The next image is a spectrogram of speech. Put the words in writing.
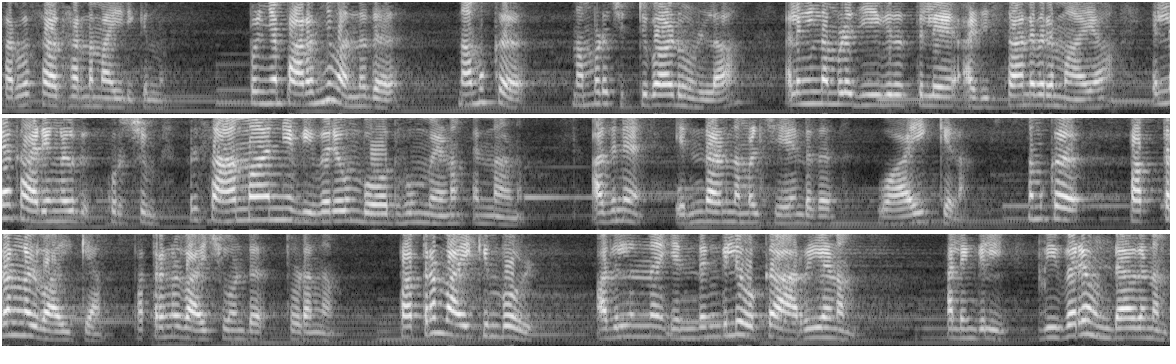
സർവസാധാരണമായിരിക്കുന്നു. ഇപ്പോൾ ഞാൻ പറഞ്ഞു വന്നത് നമുക്ക് നമ്മുടെ ചുറ്റുപാടുമുള്ള അല്ലെങ്കിൽ നമ്മുടെ ജീവിതത്തിലെ അടിസ്ഥാനപരമായ എല്ലാ കാര്യങ്ങളെ കുറിച്ചും ഒരു സാമാന്യ വിവരവും ബോധവും വേണം എന്നാണ്. അതിന് എന്താണ് നമ്മൾ ചെയ്യേണ്ടത്? വായിക്കണം. നമുക്ക് പത്രങ്ങൾ വായിക്കാം. പത്രങ്ങൾ വായിച്ചുകൊണ്ട് തുടങ്ങാം. പത്രം വായിക്കുമ്പോൾ അതിൽ നിന്ന് എന്തെങ്കിലുമൊക്കെ അറിയണം അല്ലെങ്കിൽ വിവരം ഉണ്ടാകണം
